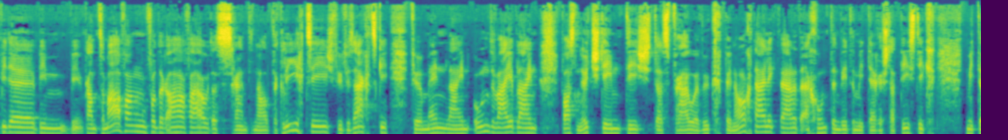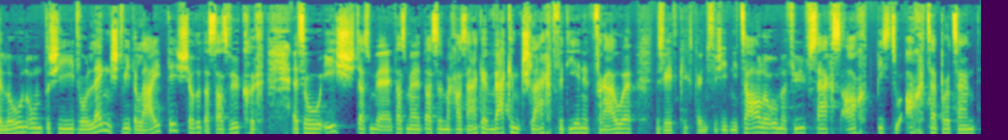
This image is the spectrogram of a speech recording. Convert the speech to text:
bei der, beim, beim, ganz am Anfang von der AHV, dass das Rentenalter gleich war, 65, für Männlein und Weiblein. Was nicht stimmt, ist, dass Frauen wirklich benachteiligt werden. Er kommt dann wieder mit der Statistik, mit dem Lohnunterschied, wo längst wieder leid ist, oder? Dass das wirklich so ist, dass man, dass man, dass man kann sagen, wegen Geschlecht verdienen die Frauen, es wird, es gehen verschiedene verschiedene Zahlen um, 5, 6, 8 bis zu 18 Prozent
